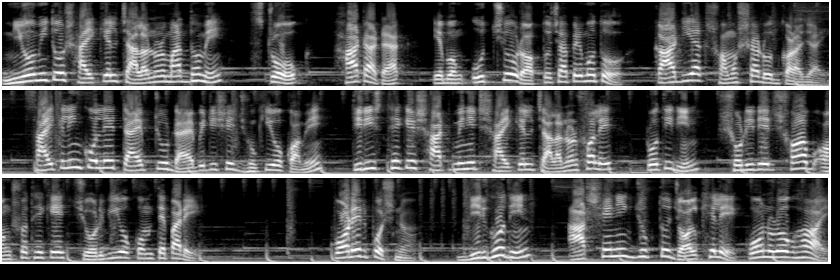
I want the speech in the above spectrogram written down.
নিয়মিত সাইকেল চালানোর মাধ্যমে স্ট্রোক, হার্ট অ্যাটাক এবং উচ্চ রক্তচাপের মতো কার্ডিয়াক সমস্যা রোধ করা যায়। সাইক্লিং করলে টাইপ টু ডায়াবেটিসের ঝুঁকিও কমে। তিরিশ থেকে ষাট মিনিট সাইকেল চালানোর ফলে প্রতিদিন শরীরের সব অংশ থেকে চর্বিও কমতে পারে। পরের প্রশ্ন, দীর্ঘদিন আর্সেনিকযুক্ত জল খেলে কোন রোগ হয়?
